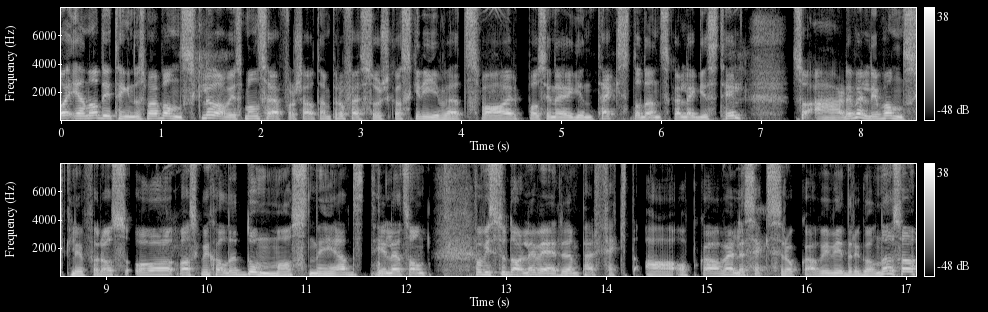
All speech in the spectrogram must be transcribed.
Og en av de tingene som er vanskelig, da, hvis man ser for seg at en professor skal skrive et svar på sin egen tekst, og den skal legges til, så er det veldig vanskelig for oss å hva skal vi kalle det, dumme oss ned til et sånt For hvis du da leverer en perfekt A-oppgave eller sekseroppgave i videregående, så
